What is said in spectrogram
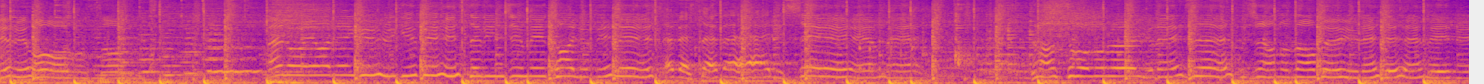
veriyor musun? Ben o yare gibi sevincimi kalbimi seve seve her işimi Nasıl olur öylece canı da böyle de benim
